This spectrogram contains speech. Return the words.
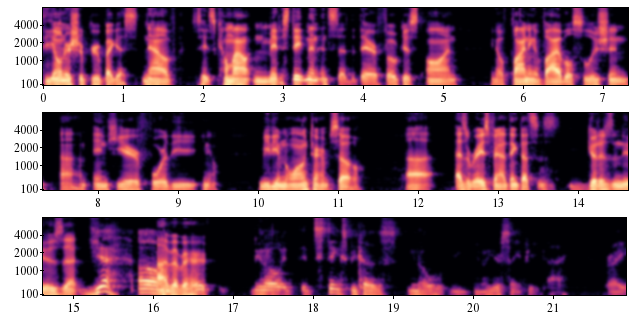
the ownership group, I guess, now has come out and made a statement and said that they're focused on, you know, finding a viable solution um, in here for the, you know, medium to long term. So, uh, as a Rays fan, I think that's as good as the news that Yeah. Um, I've ever heard. you know, it, it stinks because you know, you, you know, you're St. Pete right?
